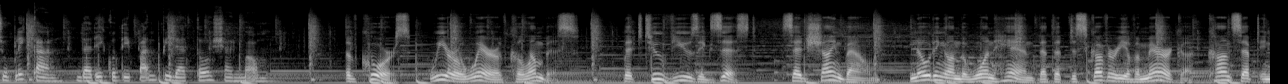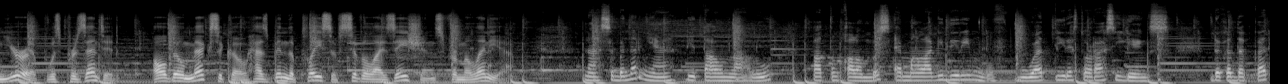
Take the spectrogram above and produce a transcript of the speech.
cuplikan dari kutipan pidato Sheinbaum. Of course, we are aware of Columbus. But two views exist, said Scheinbaum, noting on the one hand that the discovery of America concept in Europe was presented, although Mexico has been the place of civilizations for millennia. Nah, sebenarnya di tahun lalu patung Columbus emang lagi di remove buat direstorasi, gengs. Dekat-dekat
